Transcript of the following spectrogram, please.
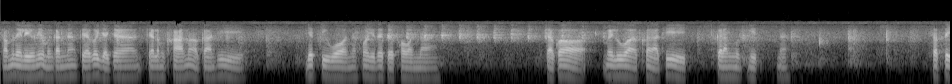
สามเณรเลวนี่เหมือนกันนะแกก็อยากจะแกลำคาญมากกับการที่เย็บจีวรนะเพราะจะได้ไปภาวนา แต่ก็ไม่รู้ว่าขณะที่กำลังหงุดหงิดนะ สติ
